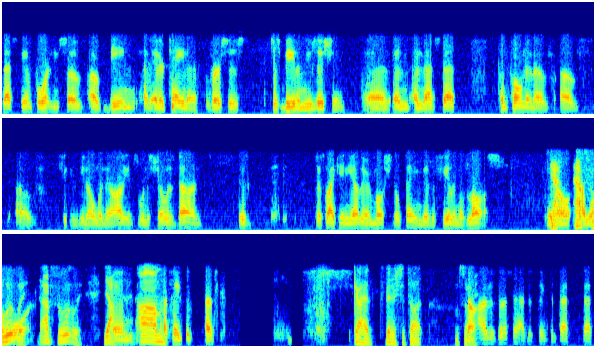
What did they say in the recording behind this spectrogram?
that's the importance of of being an entertainer versus just being a musician and and and that's that component of of of you know when the audience when the show is done is just like any other emotional thing there's a feeling of loss you yeah, know absolutely, absolutely. Yeah. and um, I think that that's go ahead, finish the thought. I'm sorry. No, I was just gonna say. I just think that that's that's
